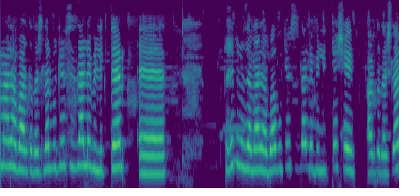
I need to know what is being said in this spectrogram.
merhaba arkadaşlar. Bugün sizlerle birlikte eee hepinize merhaba. Bugün sizlerle birlikte şey arkadaşlar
